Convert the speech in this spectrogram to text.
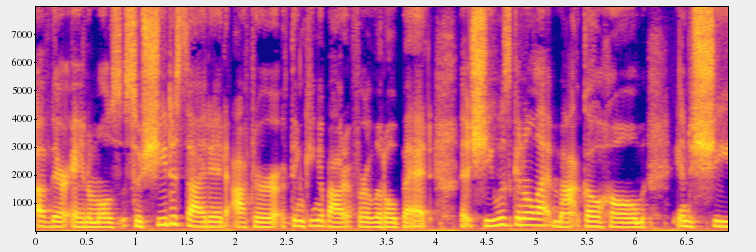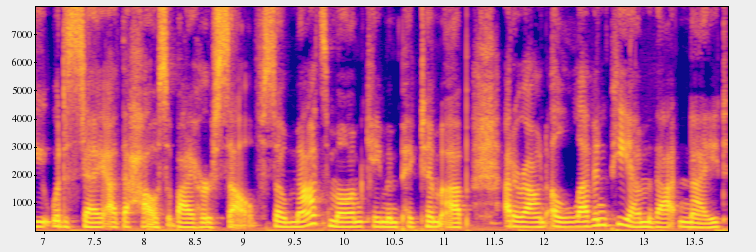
of their animals. So she decided, after thinking about it for a little bit, that she was going to let Matt go home and she would stay at the house by herself. So Matt's mom came and picked him up at around 11 p.m. that night,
